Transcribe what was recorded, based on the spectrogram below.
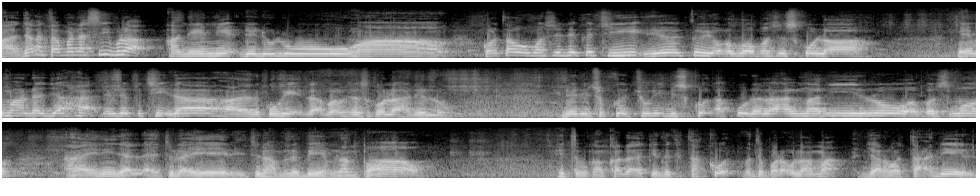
Ha, jangan taman nasi pula. Ha, nenek dia dulu. Ha, kau tahu masa dia kecil, dia tu ya Allah masa sekolah. Memang dah jahat dia kecil dah. Ha, kurit tak masa sekolah dia dulu. Dia ni suka curi biskut aku dalam almari dulu apa semua. Ha, ini jalan itu lain, itu dah melebih melampau. Itu bukan kadar kita takut betul para ulama jarh wa ta'dil.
